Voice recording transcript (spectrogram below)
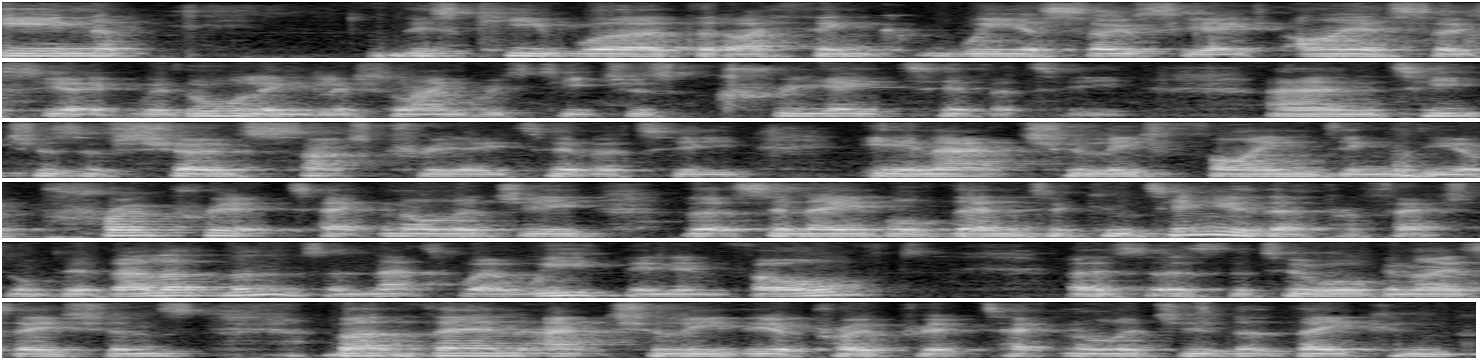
in this key word that I think we associate, I associate with all English language teachers, creativity. And teachers have shown such creativity in actually finding the appropriate technology that's enabled them to continue their professional development. And that's where we've been involved. As, as the two organizations, but then actually the appropriate technology that they can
